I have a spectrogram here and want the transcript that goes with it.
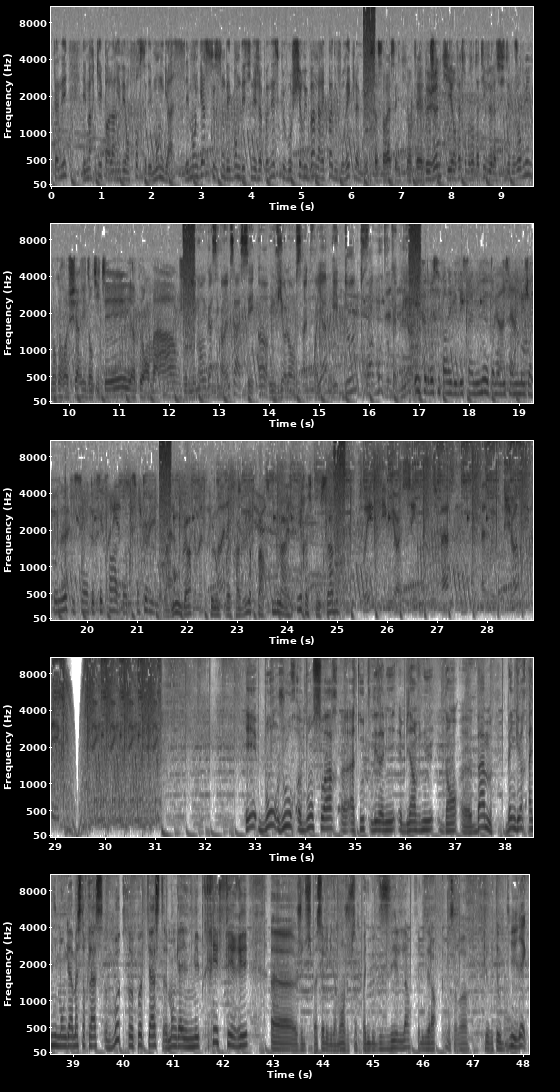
cette année est marquée par l'arrivée en force des mangas. Les mangas, ce sont des bandes dessinées japonaises que vos chérubins n'arrêtent pas de vous réclamer. Ça s'adresse à une clientèle de jeunes qui est en fait représentative de la société d'aujourd'hui. Donc en recherche d'identité, un peu en marge. Les mangas, c'est quand même ça. C'est un, une violence incroyable, et deux, trois mots de vocabulaire. Et il faudrait aussi parler des dessins animés, notamment des dessins animés japonais qui sont exécrables, qui sont terribles. Un manga que l'on pourrait traduire par image irresponsable. Please keep your seatbelts fastened as we will shortly begin. Et bonjour, bonsoir euh, à toutes les amis, bienvenue dans euh, BAM, Banger Anime Manga Masterclass, votre podcast manga et animé préféré. Euh, je ne suis pas seul évidemment, je suis en compagnie de Xela. Salut Xela, comment ça va? Priorité au direct.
